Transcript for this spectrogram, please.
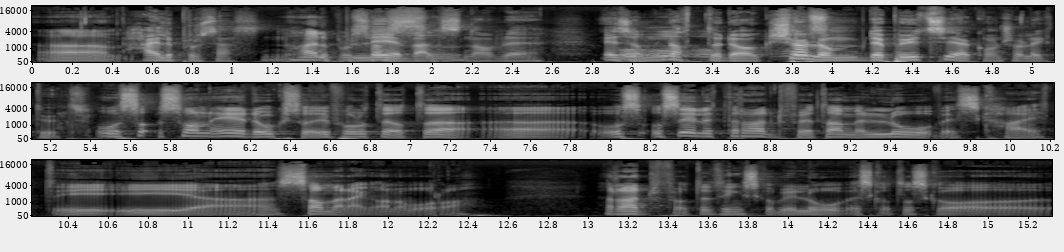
Um, hele prosessen, hele opplevelsen av det, er som og, natt og dag. Selv om det på utsida kan se likt ut. Og så, Sånn er det også i forhold til at uh, er litt redd for dette med loviskhet i, i uh, sammenhengene våre redd for at ting skal bli lovisk. At skal,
